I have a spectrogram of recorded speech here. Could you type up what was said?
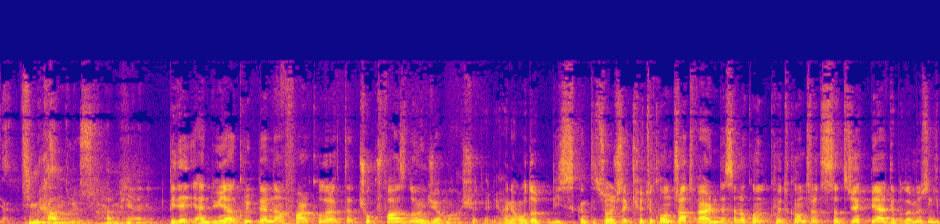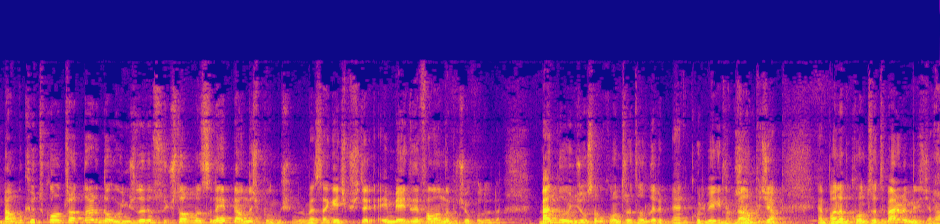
ya kimi kandırıyorsun abi yani? Bir de yani dünya kulüplerinden fark olarak da çok fazla oyuncuya maaş ödeniyor. Hani o da bir sıkıntı. Sonuçta kötü kontrat verdin desen o kötü kontratı satacak bir yerde bulamıyorsun ki ben bu kötü kontratlarda da oyuncuların suçlanmasını hep yanlış bulmuşumdur. Mesela geçmişte NBA'de falan da bu çok olurdu. Ben de oyuncu olsam bu kontratı alırım. Yani kulübe gidip Tabii ne yapacağım? Yani bana bu kontratı verme mi diyeceğim?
